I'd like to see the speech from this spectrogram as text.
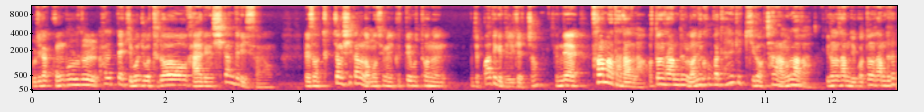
우리가 공부를 할 때 기본적으로 들어가야 되는 시간들이 있어요. 그래서 특정 시간을 넘어서면 그때부터는 이제 빠르게 늘겠죠. 근데 사람마다 다 달라. 어떤 사람들은 learning curve가 되게 길어. 잘 안 올라가. 이런 사람도 있고 어떤 사람들은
